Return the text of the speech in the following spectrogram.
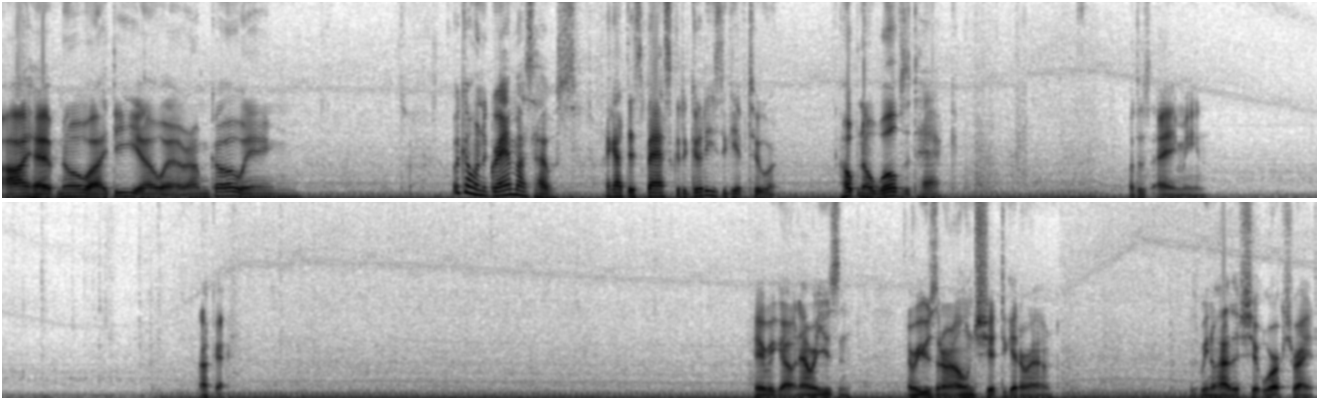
I have no idea where I'm going. We're going to Grandma's house. I got this basket of goodies to give to her. I hope no wolves attack. What does A mean? Okay. Here we go. Now we're using, now we're using our own shit to get around. Because we know how this shit works, right?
